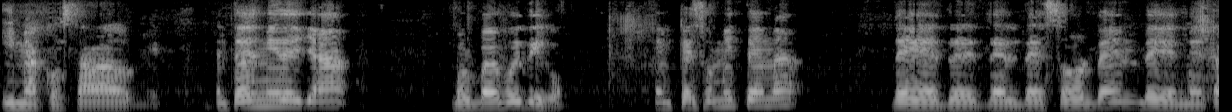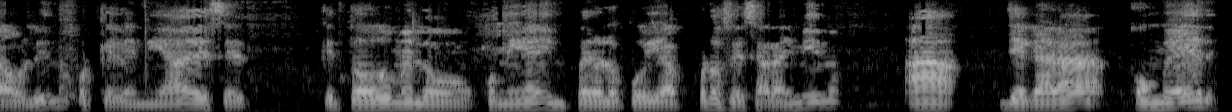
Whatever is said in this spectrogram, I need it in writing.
y me acostaba a dormir. Entonces, mire, ya vuelvo y digo, empezó mi tema de, del desorden del metabolismo porque venía de ser que todo me lo comía, pero lo podía procesar ahí mismo, a llegar a comer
